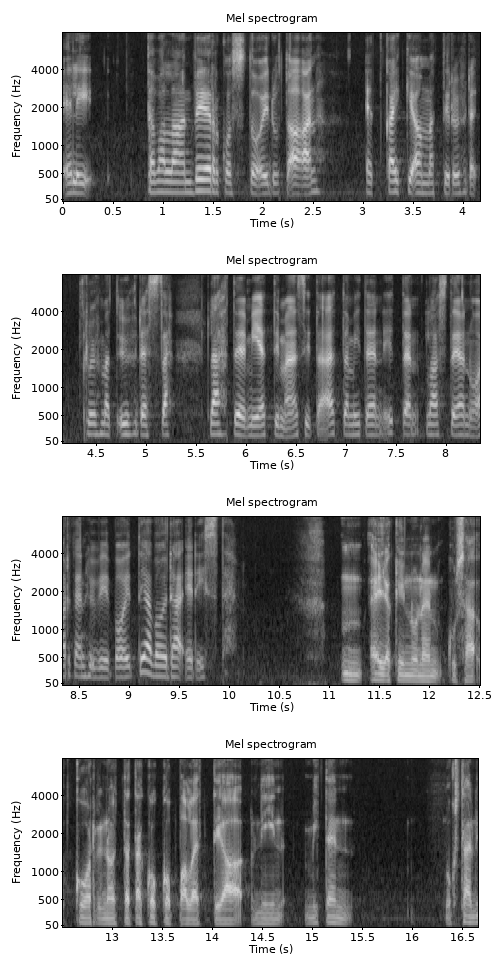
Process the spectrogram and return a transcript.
Eli tavallaan verkostoidutaan, että kaikki ammattiryhmät yhdessä lähtee miettimään sitä, että miten niiden lasten ja nuorten hyvinvointia voidaan edistää. Mm, Eija Kinnunen, kun sä koordinoit tätä koko palettia, niin miten, onko tämä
